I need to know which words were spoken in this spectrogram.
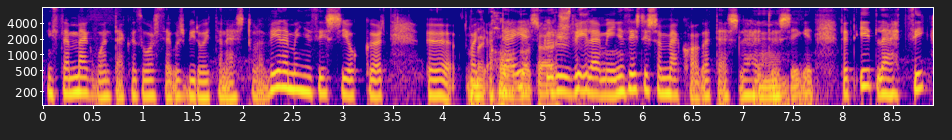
hiszen megvonták az országos bírói tanástól a véleményezési jogkört, vagy a teljes körül véleményezést és a meghallgatás lehetőségét. Hmm. Tehát itt látszik,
